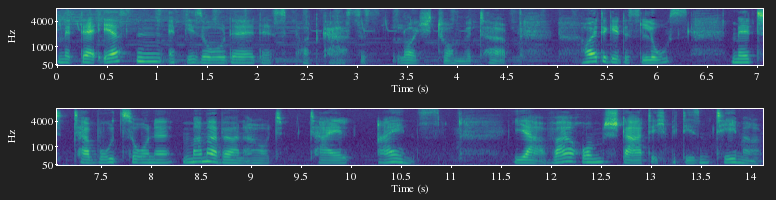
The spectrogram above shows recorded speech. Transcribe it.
mit der ersten Episode des Podcastes Leuchtturmmütter. Heute geht es los mit Tabuzone Mama Burnout Teil 1. Ja, warum starte ich mit diesem Thema?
